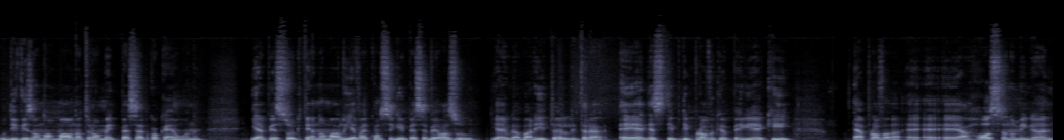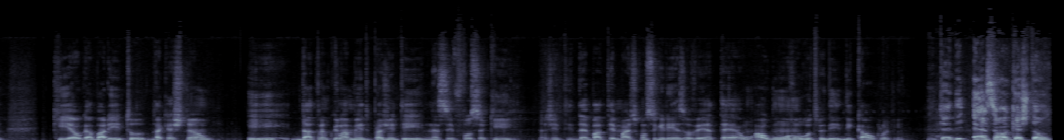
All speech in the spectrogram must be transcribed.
o divisão normal naturalmente percebe qualquer um, né? E a pessoa que tem anomalia vai conseguir perceber o azul. E aí o gabarito é a letra E, nesse tipo de prova que eu peguei aqui, é a prova, é, é, é a roça, se não me engano, que é o gabarito da questão e dá tranquilamente para a gente, né, se fosse aqui a gente debater mais, conseguiria resolver até um, algum outro de, de cálculo aqui. Entendi. Essa é uma questão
